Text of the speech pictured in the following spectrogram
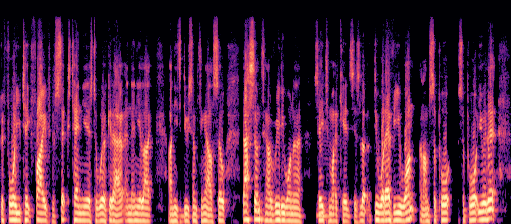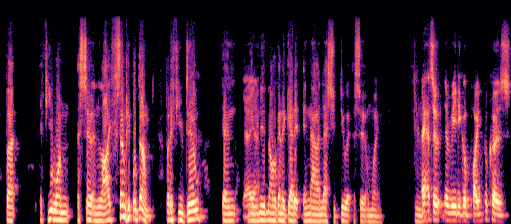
before you take five or six, ten years to work it out, and then you're like, I need to do something else. So that's something I really want to say mm. to my kids is look, do whatever you want, and I'm support support you with it. But if you want a certain life, some people don't, but if you do, then yeah, you're yeah. not going to get it in now unless you do it a certain way. Mm. that's a, a, really good point because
